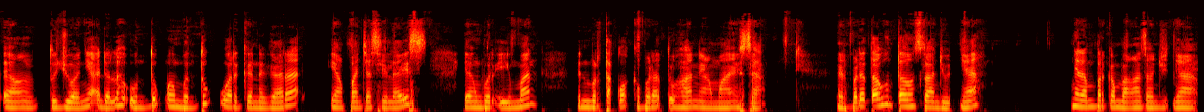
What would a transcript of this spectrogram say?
yang tujuannya adalah untuk membentuk warga negara yang Pancasilais, yang beriman dan bertakwa kepada Tuhan Yang Maha Esa. Dan pada tahun-tahun selanjutnya, dalam perkembangan selanjutnya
